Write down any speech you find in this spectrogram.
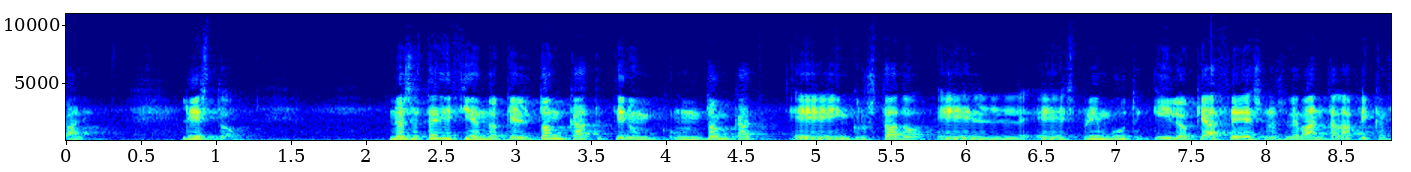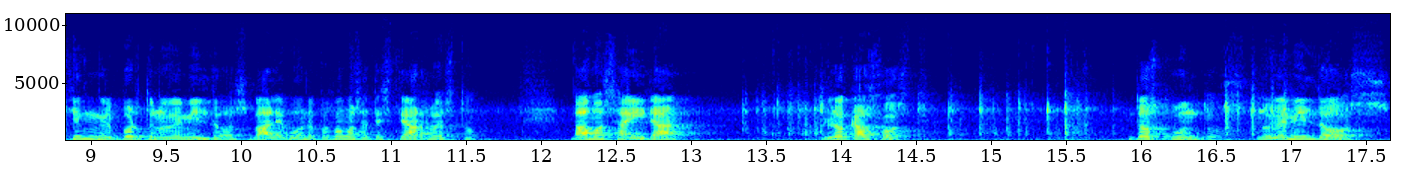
Vale, listo. Nos está diciendo que el Tomcat tiene un, Tomcat eh, incrustado, el eh, Spring Boot, y lo que hace es nos levanta la aplicación en el puerto 9002, ¿vale? Bueno, pues vamos a testearlo esto. Vamos a ir a localhost, dos puntos, 9002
